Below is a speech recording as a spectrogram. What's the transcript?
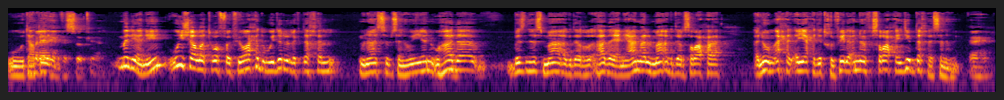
وتعطيه ملايين في السوق يعني. مليانين وإن شاء الله توفق في واحد ويدر لك دخل مناسب سنويا. وهذا بزنس ما أقدر هذا يعني عمل ما أقدر صراحة ألوم احد أي أحد يدخل فيه لأنه صراحة يجيب دخل سنوي إيه.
